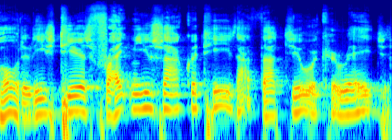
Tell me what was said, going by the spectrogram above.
Oh, do these tears frighten you, Socrates? I thought you were courageous.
